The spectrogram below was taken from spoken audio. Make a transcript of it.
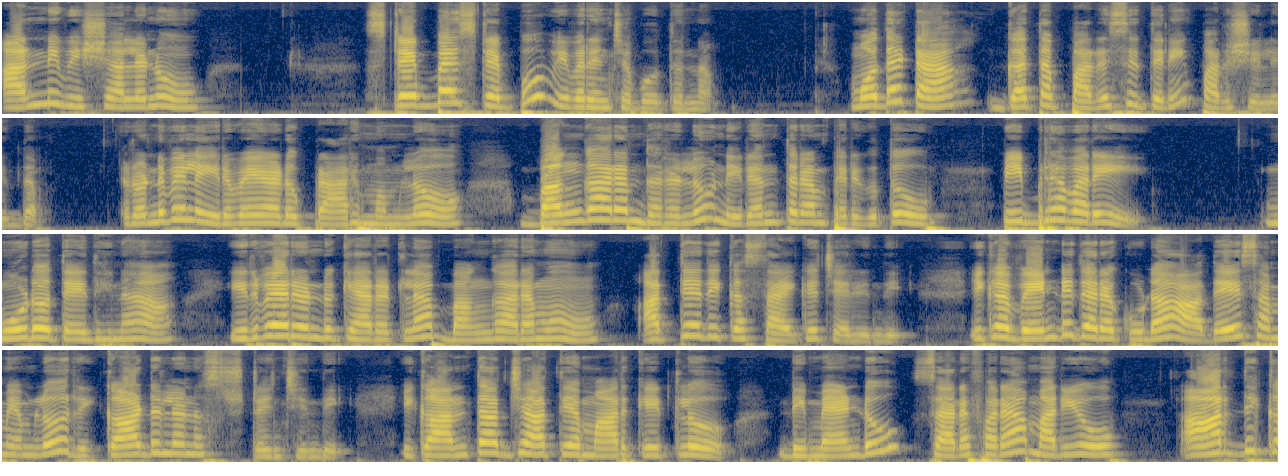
అన్ని విషయాలను స్టెప్ బై స్టెప్ వివరించబోతున్నాం. మొదట గత పరిస్థితిని పరిశీలిద్దాం. రెండు వేల ఇరవై ఏడు ప్రారంభంలో బంగారం ధరలు నిరంతరం పెరుగుతూ ఫిబ్రవరి మూడో తేదీన ఇరవై రెండు క్యారెట్ల బంగారము అత్యధిక స్థాయికి చేరింది. ఇక వెండి ధర కూడా అదే సమయంలో రికార్డులను సృష్టించింది. ఇక అంతర్జాతీయ మార్కెట్లు డిమాండు సరఫరా మరియు ఆర్థిక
